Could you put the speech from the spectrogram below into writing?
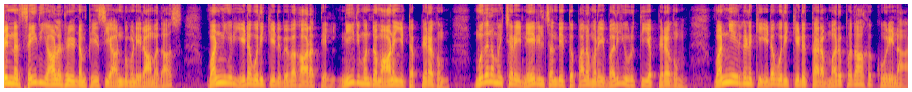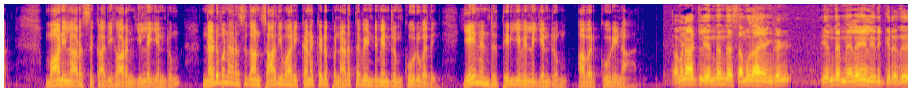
பின்னர் செய்தியாளர்களிடம் பேசிய அன்புமணி ராமதாஸ் வன்னியர் இடஒதுக்கீடு விவகாரத்தில் நீதிமன்றம் ஆணையிட்ட பிறகும் முதலமைச்சரை நேரில் சந்தித்து பலமுறை வலியுறுத்திய பிறகும் வன்னியர்களுக்கு இடஒதுக்கீடு தர மறுப்பதாக கூறினார். மாநில அரசுக்கு அதிகாரம் இல்லை என்றும் நடுவண் அரசுதான் சாதிவாரி கணக்கெடுப்பு நடத்த வேண்டும் என்றும் கூறுவது ஏனென்று தெரியவில்லை என்றும் அவர் கூறினார். தமிழ்நாட்டில் எந்தெந்த சமுதாயங்கள் எந்த நிலையில் இருக்கிறது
